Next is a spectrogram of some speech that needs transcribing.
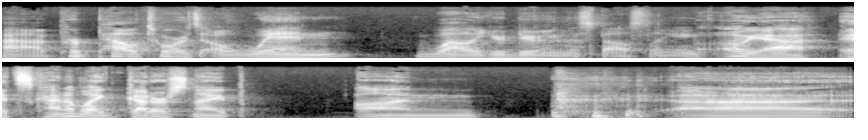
uh, propel towards a win while you're doing the spell slinging. oh yeah. It's kind of like gutter snipe on uh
